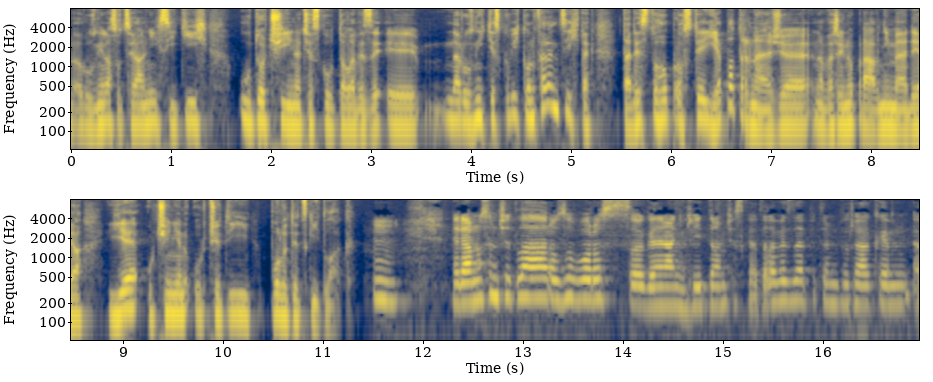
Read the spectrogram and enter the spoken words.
různě na sociálních sítích útočí na českou televizi i na různých tiskových konferencích, tak tady z toho prostě je patrné, že na veřejnoprávní média je učiněn určitý politický tlak. Hmm. Nedávno jsem četla rozhovor s generálním ředitelem České televize Petrem Dvořákem eh,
